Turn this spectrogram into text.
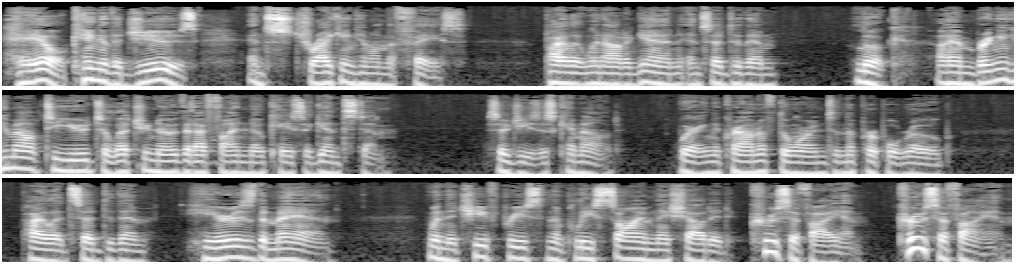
Hail, King of the Jews! and striking him on the face. Pilate went out again and said to them, Look, I am bringing him out to you to let you know that I find no case against him. So Jesus came out, wearing the crown of thorns and the purple robe. Pilate said to them, Here is the man. When the chief priests and the police saw him, they shouted, Crucify him! Crucify him!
